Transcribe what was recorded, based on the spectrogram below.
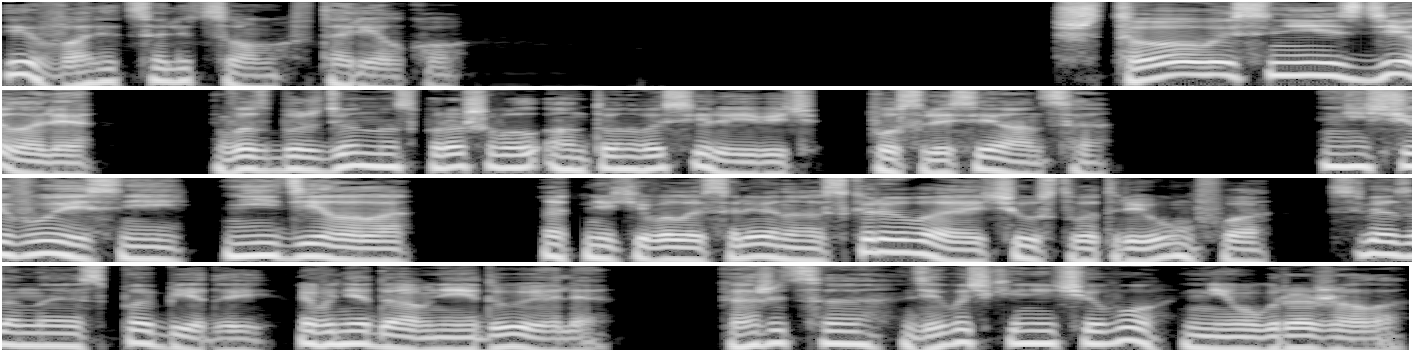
и валится лицом в тарелку. «Что вы с ней сделали?» – возбужденно спрашивал Антон Васильевич после сеанса. «Ничего я с ней не делала», – отнекивалась Лена, скрывая чувство триумфа связанная с победой в недавней дуэли. Кажется, девочке ничего не угрожало.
